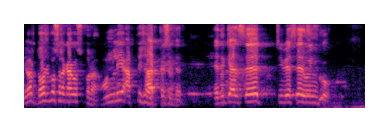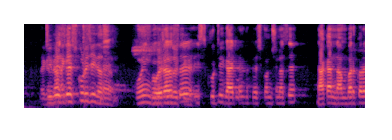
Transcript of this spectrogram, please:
ইয়ার দশ বছরের কাগজ করা। অনলি আটত্রিশ হাজার আটত্রিশ হাজার। এদিকে আছে টিভিএস এর উইঙ্গো টিভিএস স্কুটি যেতেছেন উইঙ্গো। এটা হচ্ছে স্কুটি গাইডলাইন কিন্তু প্রেস কন্ডিশন আছে। ঢাকার নাম্বার করা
